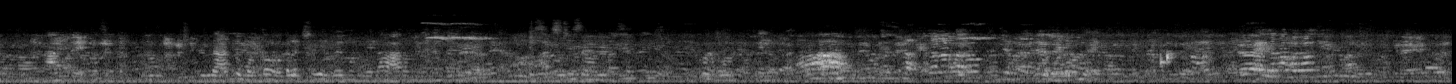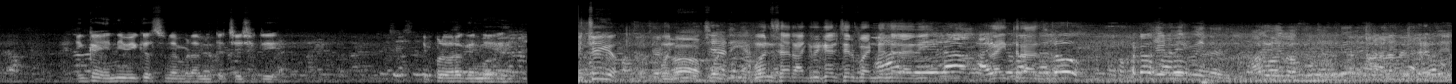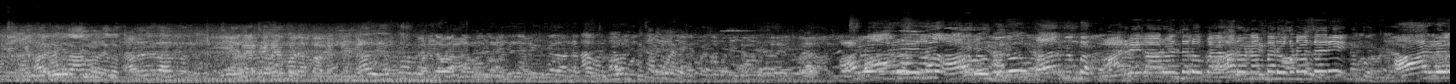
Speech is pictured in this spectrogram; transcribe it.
దాంట్లో మొత్తం ఒక లక్ష ఇరవై మూడు వేల ఆరు వందల సిక్స్టీ సెవెన్ పర్సెంట్ ఇంకా ఎన్ని వెహికల్స్ ఉన్నాయి మేడం ఇంకా చేసేటి ఇప్పటి వరకు పోనీ. సార్ అగ్రికల్చర్ బండి ఉన్నది అది రైతు రాజు. ఒకటోసారి. ఆరు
